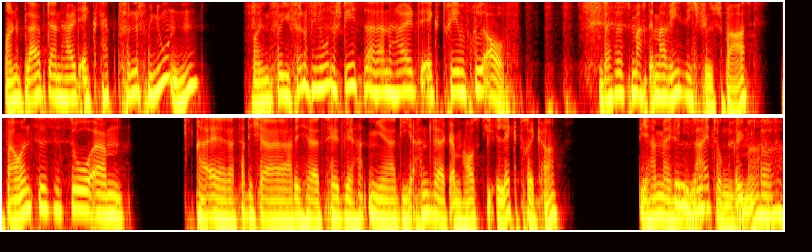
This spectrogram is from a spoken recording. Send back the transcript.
und bleibt dann halt exakt fünf Minuten. Und für die fünf Minuten stehst du dann halt extrem früh auf. Das ist, macht immer riesig viel Spaß. Bei uns ist es so, ähm, äh, das hatte ich, ja, hatte ich ja erzählt, wir hatten ja die Handwerker im Haus, die Elektriker. Die haben ja hier die Leitung gemacht.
